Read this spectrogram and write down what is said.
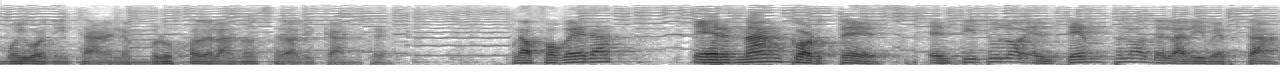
muy bonita, el embrujo de la noche de Alicante. La foguera Hernán Cortés. El título El Templo de la Libertad.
